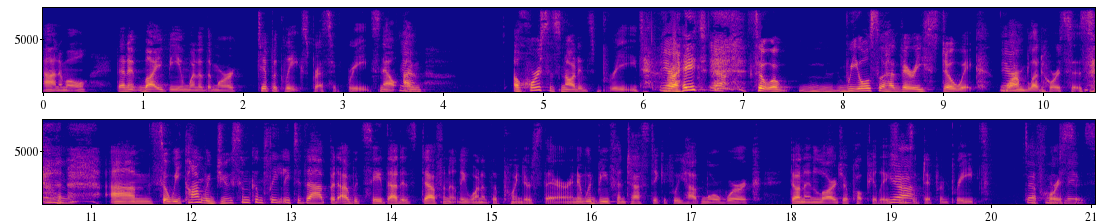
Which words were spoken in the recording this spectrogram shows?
animal than it might be in one of the more typically expressive breeds. Now, yeah. I'm a horse is not its breed, yeah, right? Yeah. So uh, we also have very stoic yeah. warm blood horses. Mm. um, so we can't reduce them completely to that, but I would say that is definitely one of the pointers there. And it would be fantastic if we have more work done in larger populations of different breeds definitely. of horses.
